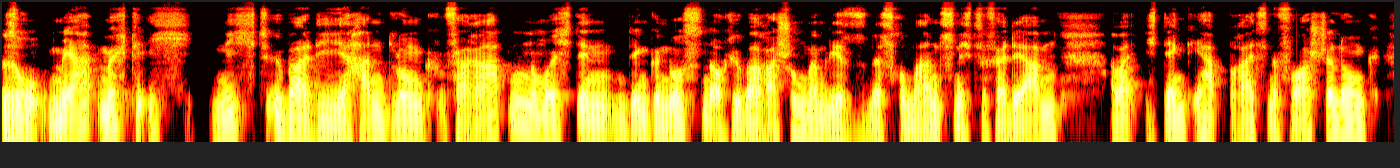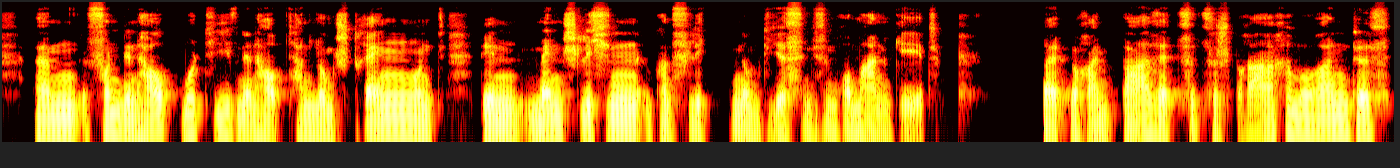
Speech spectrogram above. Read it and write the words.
So, mehr möchte ich nicht über die Handlung verraten, um euch den, den Genuss und auch die Überraschung beim Lesen des Romans nicht zu verderben. Aber ich denke, ihr habt bereits eine Vorstellung ähm, von den Hauptmotiven, den Haupthandlungssträngen und den menschlichen Konflikten, um die es in diesem Roman geht. Vielleicht noch ein paar Sätze zur Sprache Morantes.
